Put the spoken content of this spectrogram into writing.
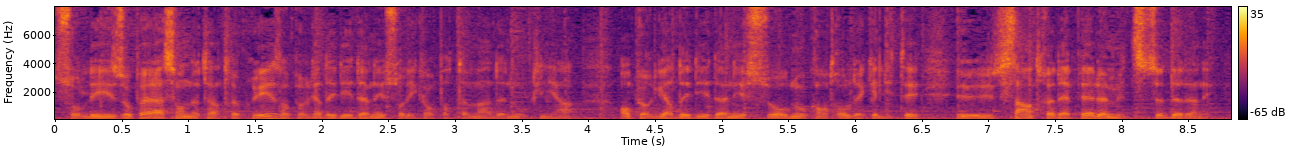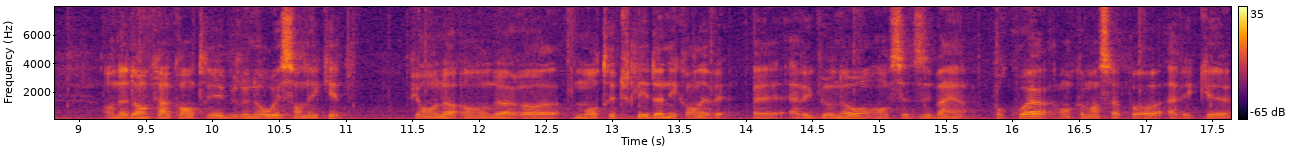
sur les opérations de notre entreprise, on peut regarder des données sur les comportements de nos clients, on peut regarder des données sur nos contrôles de qualité, euh, centre d'appel, une multitude de données. On a donc rencontré Bruno et son équipe, puis on, leur a montré toutes les données qu'on avait. Euh, avec Bruno, on s'est dit, ben, pourquoi on ne commencerait pas avec euh,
